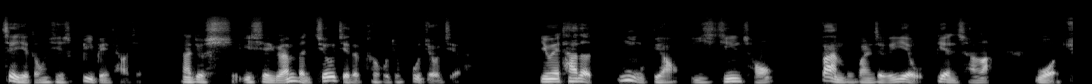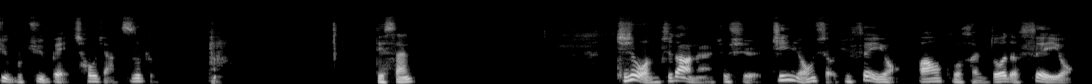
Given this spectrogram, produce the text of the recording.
这些东西是必备条件，那就使一些原本纠结的客户就不纠结了，因为他的目标已经从办不办这个业务变成了我具不具备抽奖资格。第三，其实我们知道呢，就是金融手续费用，包括很多的费用，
